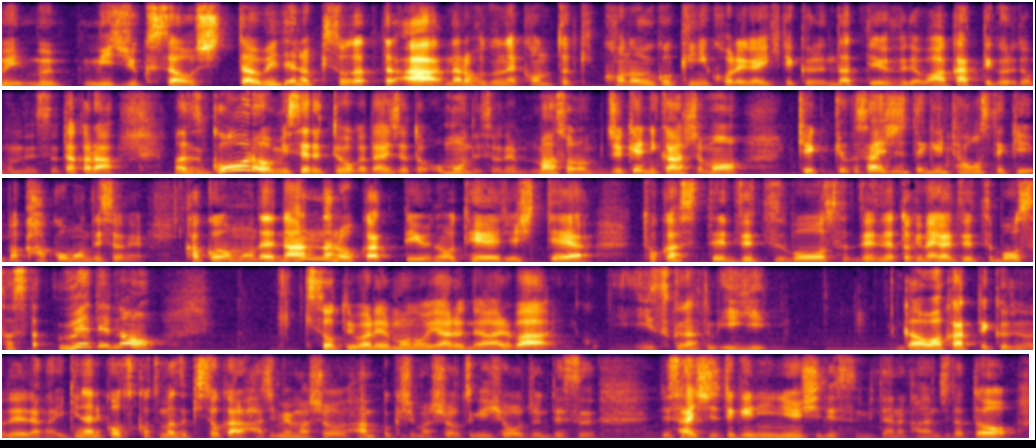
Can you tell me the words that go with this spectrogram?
未熟さを知った上での基礎だったらああなるほどね。この時この動きにこれが生きてくるんだっていうふうで分かってくると思うんですよ。だからまずゴールを見せるって方が大事だと思うんですよね。まあその受験に関しても結局最終的に倒す敵、まあ、過去問ですよね。過去の問題は何なのかっていうのを提示して解かせて絶望全然解けないから絶望させた上での基礎と言われるものをやるんであれば少なくとも意義が分かってくるのでなんかいきなりコツコツまず基礎から始めましょう。反復しましょう。次標準です。で最終的に入試ですみたいな感じだと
